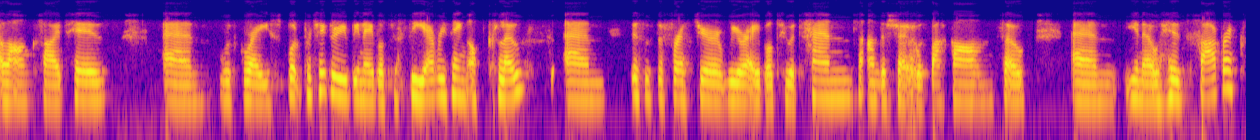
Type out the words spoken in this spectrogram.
alongside his um, was great, but particularly being able to see everything up close. Um, this was the first year we were able to attend and the show was back on. So, um, you know, his fabrics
